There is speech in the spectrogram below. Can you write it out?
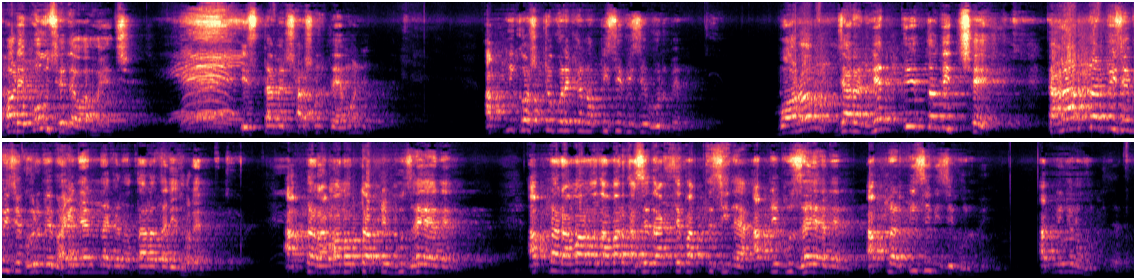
ঘরে পৌঁছে দেওয়া হয়েছে। ইসলামের শাসন তো এমনই। আপনি কষ্ট করে কেন পিছিয়ে পিছিয়ে ঘুরবেন? বরং যারা নেতৃত্ব দিচ্ছে তারা আপনার পিছে পিছে ঘুরবে। ভাই নেন না কেন? তাড়াতাড়ি ধরেন। আপনার আমানতটা আপনি বুঝাই আনেন। আপনার আমানত আমার কাছে রাখতে পারতেছি না আপনি বুঝাই আনেন। আপনার পিছে পিছে ঘুরবে। আপনি কেন ঘুরতে যাবেন?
